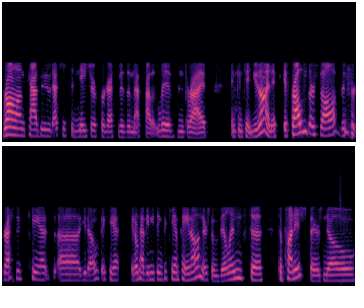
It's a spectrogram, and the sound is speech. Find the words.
wrong, taboo. That's just the nature of progressivism. That's how it lives and thrives and continues on. If if problems are solved, then progressives can't, uh, you know, they can't, they don't have anything to campaign on. There's no villains to to punish. There's no,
